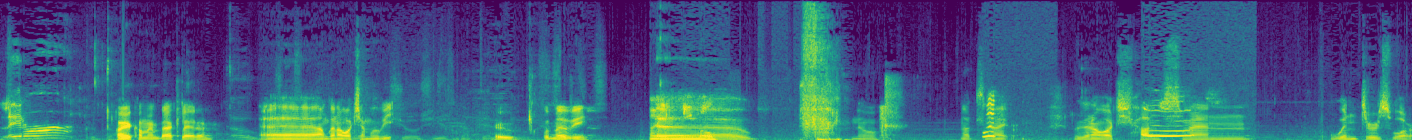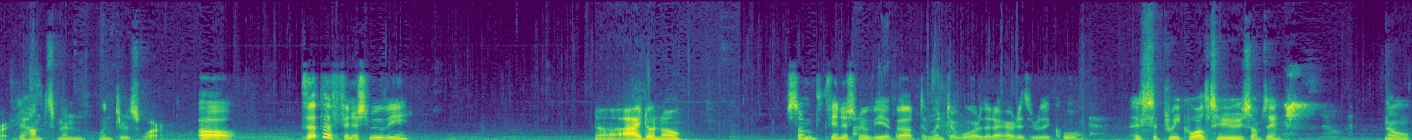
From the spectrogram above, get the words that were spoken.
Later! Are you coming back later? Uh, I'm gonna watch a movie. Who? What movie? Finding Nemo? Uh, fuck, no. Not tonight. We're gonna watch Huntsman Winter's War. The Huntsman Winter's War. Oh, is that the Finnish movie? Uh, I don't know. Some Finnish movie about the Winter War that I heard is really cool. It's a prequel to something. No.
